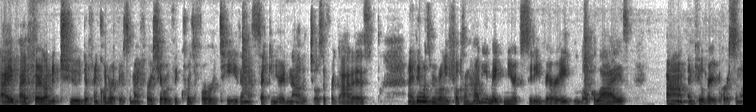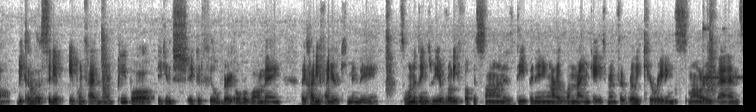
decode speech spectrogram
I've, I've served under two different co-directors. So my first year was with Christopher Ortiz, and my second year now with Joseph Regatas. And I think what's been really focused on how do you make New York City very localized um, and feel very personal? Because a city of 8.5 million people, it can it could feel very overwhelming. Like how do you find your community? So one of the things we have really focused on is deepening our alumni engagements and really curating smaller events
